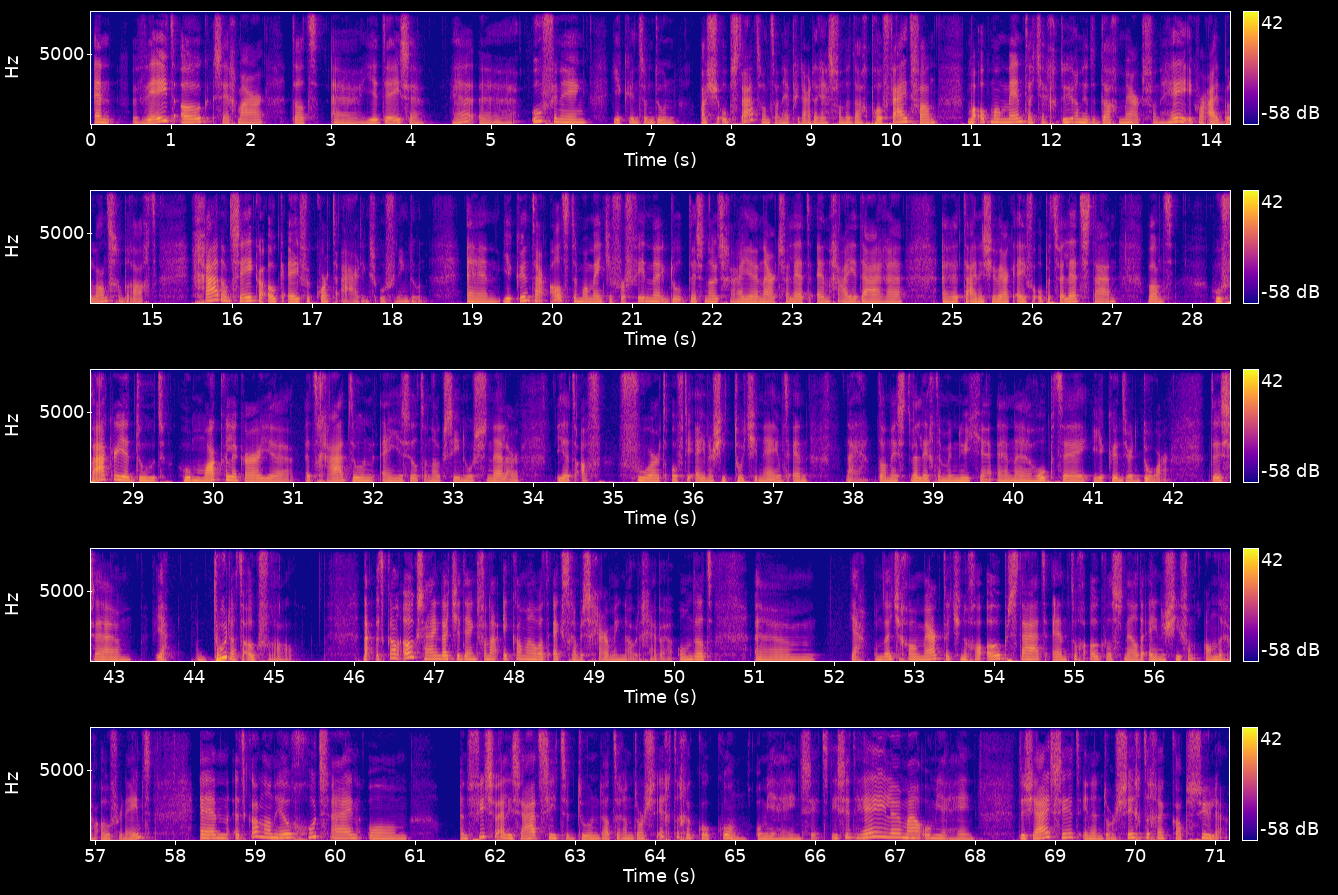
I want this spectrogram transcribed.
En weet ook, zeg maar, dat uh, je deze uh, oefening, je kunt hem doen als je opstaat, want dan heb je daar de rest van de dag profijt van. Maar op het moment dat je gedurende de dag merkt van hé, hey, ik word uit balans gebracht, ga dan zeker ook even korte aardingsoefening doen. En je kunt daar altijd een momentje voor vinden. Ik bedoel, desnoods ga je naar het toilet en ga je daar uh, uh, tijdens je werk even op het toilet staan. Want hoe vaker je het doet, hoe makkelijker je het gaat doen. En je zult dan ook zien hoe sneller je het af voert of die energie tot je neemt. En nou ja, dan is het wellicht een minuutje en uh, hopte, je kunt weer door. Dus ehm, ja, doe dat ook vooral. Nou, het kan ook zijn dat je denkt van, nou, ik kan wel wat extra bescherming nodig hebben. Omdat, um, ja, omdat je gewoon merkt dat je nogal open staat en toch ook wel snel de energie van anderen overneemt. En het kan dan heel goed zijn om een visualisatie te doen dat er een doorzichtige kokon om je heen zit. Die zit helemaal om je heen. Dus jij zit in een doorzichtige capsule.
